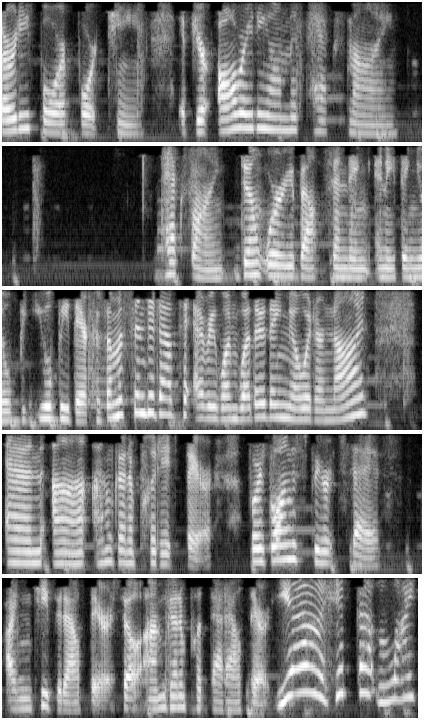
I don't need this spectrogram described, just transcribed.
512-359-3414. If you're already on the text line, text line, don't worry about sending anything. You'll be you'll be there because I'm gonna send it out to everyone, whether they know it or not, and uh, I'm gonna put it there for as long as Spirit says I can keep it out there. So I'm gonna put that out there. Yeah, hit that like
